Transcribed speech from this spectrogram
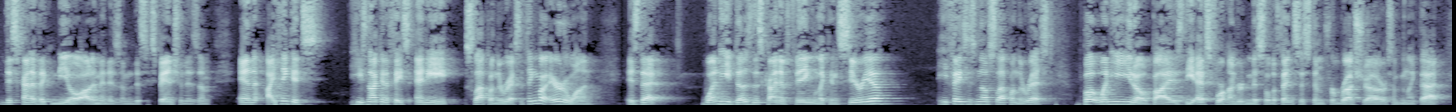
this kind of like neo-Ottomanism, this expansionism. And I think it's he's not going to face any slap on the wrist. The thing about Erdogan is that when he does this kind of thing like in Syria, he faces no slap on the wrist. But when he, you know, buys the S-400 missile defense system from Russia or something like that,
